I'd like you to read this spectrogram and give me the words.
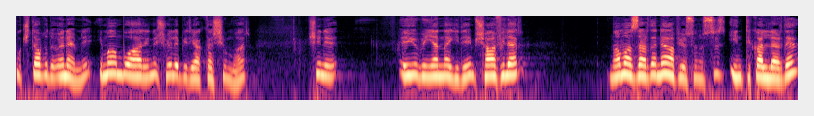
Bu kitabı da önemli. İmam Buhari'nin şöyle bir yaklaşım var. Şimdi Eyyub'un yanına gideyim. Şafiler namazlarda ne yapıyorsunuz siz? İntikallerde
